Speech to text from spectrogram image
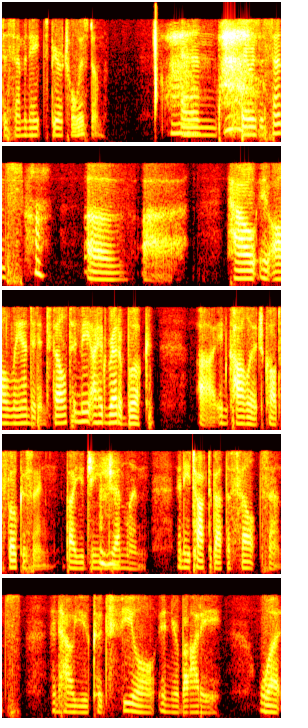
disseminate spiritual wisdom. wow. And wow. there was a sense Huh. of uh, how it all landed and felt in me. I had read a book uh, in college called Focusing by Eugene Mhm. Gendlin, and he talked about the felt sense and how you could feel in your body what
